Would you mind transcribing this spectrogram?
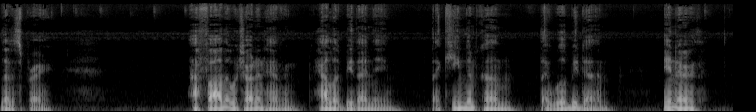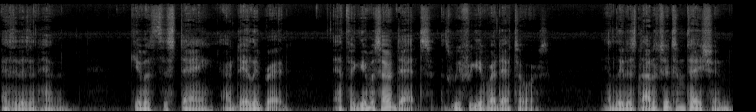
Let us pray. Our Father which art in heaven, hallowed be thy name. Thy kingdom come, thy will be done, in earth as it is in heaven. Give us this day our daily bread, and forgive us our debts as we forgive our debtors. And lead us not into temptation,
